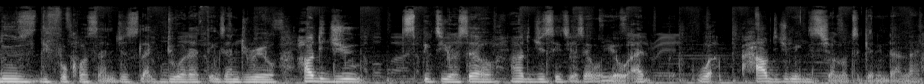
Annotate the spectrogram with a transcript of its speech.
lose the focus and just like do other things and derail. How did you speak to yourself? How did you say to yourself, "Well, yo, I, what? How did you make the decision not to get in that line?"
